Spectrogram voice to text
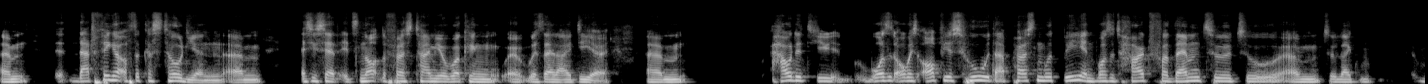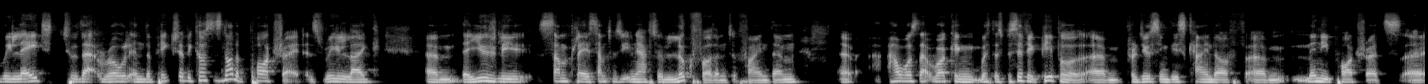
Um, that figure of the custodian um, as you said, it's not the first time you're working uh, with that idea. Um, how did you? Was it always obvious who that person would be, and was it hard for them to to um, to like relate to that role in the picture? Because it's not a portrait; it's really like um, they're usually someplace. Sometimes you even have to look for them to find them. Uh, how was that working with the specific people um, producing these kind of um, mini portraits uh,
